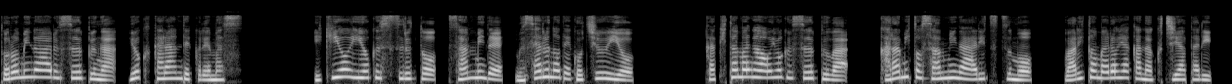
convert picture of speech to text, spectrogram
とろみのあるスープがよく絡んでくれます。勢いよくすすると酸味でむせるのでご注意を。かきたまが泳ぐスープは、辛みと酸味がありつつも、割とまろやかな口当たり。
